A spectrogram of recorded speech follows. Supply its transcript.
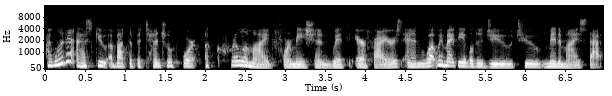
I want to ask you about the potential for acrylamide formation with air fryers and what we might be able to do to minimize that.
